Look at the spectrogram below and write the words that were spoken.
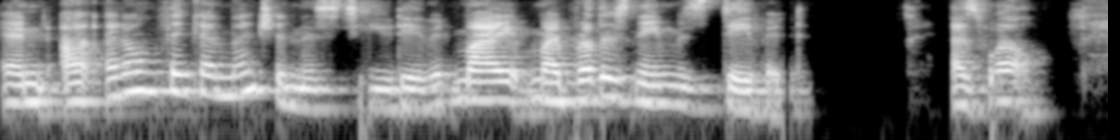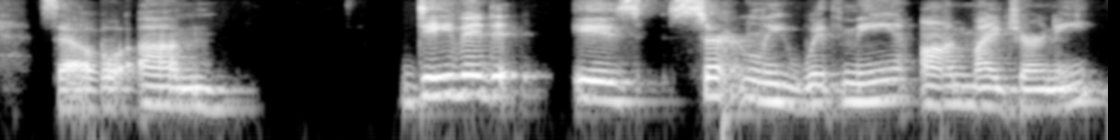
and I, I don't think I mentioned this to you, David. My my brother's name is David as well. So, um, David is certainly with me on my journey,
